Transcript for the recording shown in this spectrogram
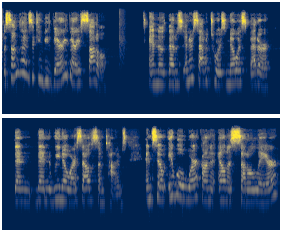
but sometimes it can be very very subtle. And those, those inner saboteurs know us better than than we know ourselves sometimes. And so it will work on a, on a subtle layer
